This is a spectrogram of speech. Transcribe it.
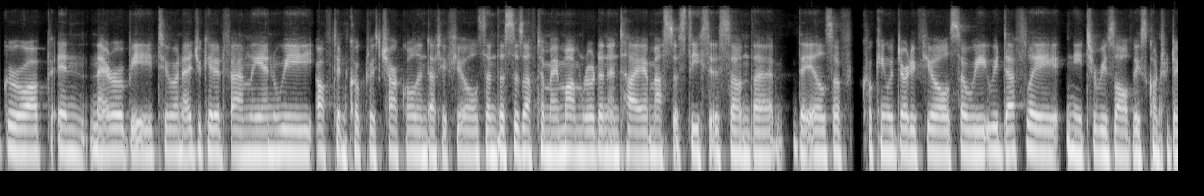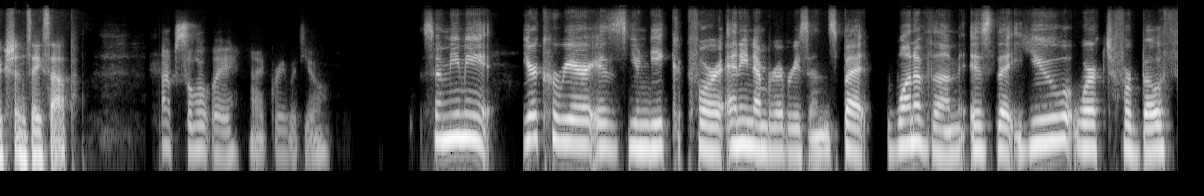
grew up in Nairobi to an educated family, and we often cooked with charcoal and dirty fuels. And this is after my mom wrote an entire master's thesis on the the ills of cooking with dirty fuels. So we we definitely need to resolve these contradictions ASAP. Absolutely, I agree with you. So Mimi, your career is unique for any number of reasons, but one of them is that you worked for both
